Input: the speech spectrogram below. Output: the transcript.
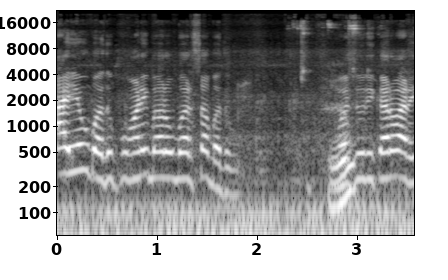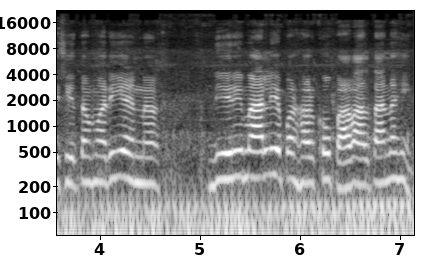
આ એવું બધું પાણી બરોબર છે બધું. મજૂરી કરવાની છે તમારી ને ડેરીમાં આલીએ પણ હરખો ભાવ આવતા નહીં.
